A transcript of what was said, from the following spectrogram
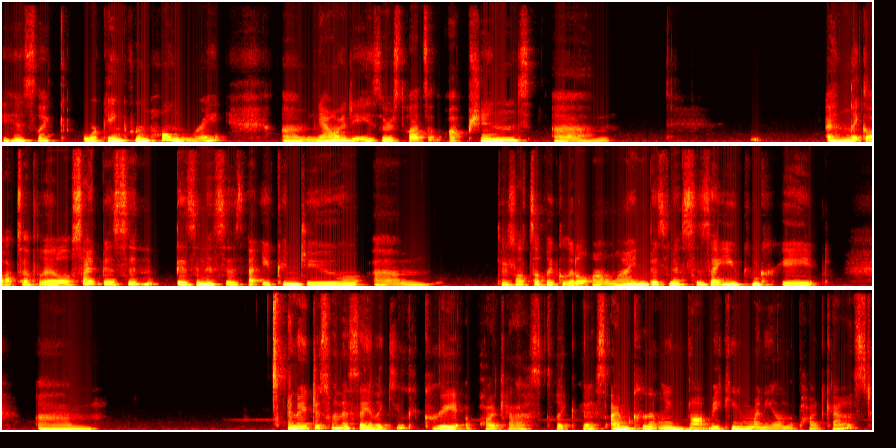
is like working from home, right? Um, nowadays, there's lots of options um, and like lots of little side business businesses that you can do. Um, there's lots of like little online businesses that you can create. Um, and I just want to say, like, you could create a podcast like this. I'm currently not making money on the podcast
